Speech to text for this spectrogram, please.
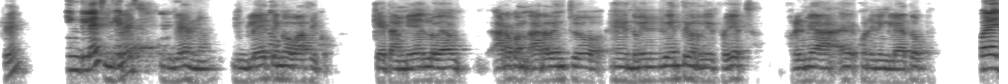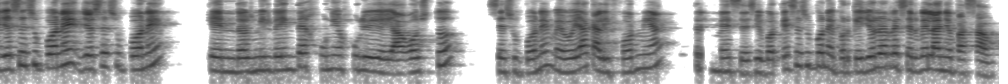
¿Qué? ¿Inglés? Inglés, inglés no. Inglés tengo básico. Que también lo voy a, ahora, cuando, ahora dentro, en 2020, con mis proyectos, ponerme eh, con el inglés a tope. Bueno, yo se supone, yo se supone que en 2020, junio, julio y agosto, se supone, me voy a California tres meses. ¿Y por qué se supone? Porque yo lo reservé el año pasado.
